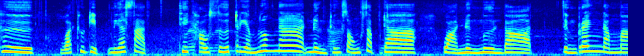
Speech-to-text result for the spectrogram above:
คือ วัตถุดิบเนื้อสัตว์ ที่เขาซื้อเตรียมล่วงหน้า 1-2 สัปดาห์ กว่า 10,000 บาท จึงเร่งนำมา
